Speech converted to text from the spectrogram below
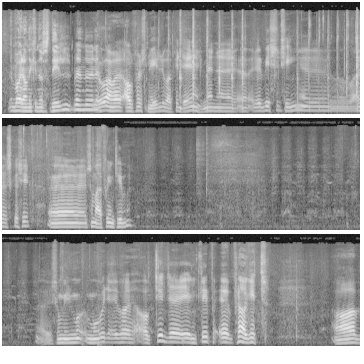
Var han ikke noe snill, men? Jo, han var altfor snill, det var ikke det. Men uh, visse ting, uh, hva jeg skal si, uh, som er for intime. Så min mor var alltid egentlig plaget av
